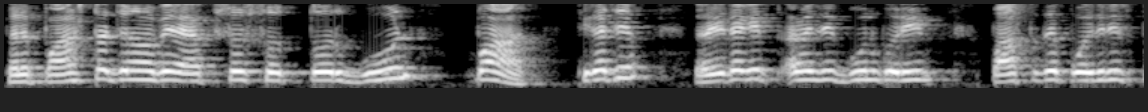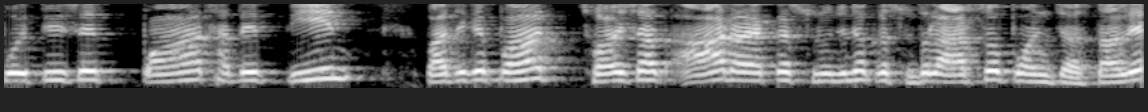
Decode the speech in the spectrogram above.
তাহলে পাঁচটার জন্য হবে একশো সত্তর গুণ পাঁচ, ঠিক আছে? তাহলে এটাকে আমি যদি গুণ করি, পাঁচ সাথে পঁয়ত্রিশ, পঁয়ত্রিশে পাঁচ হাতে তিন, পাঁচ পাঁচেকে পাঁচ, ছয় সাত আট, আর একটা শূন্য জন্য শূন্য, তাহলে আটশো পঞ্চাশ। তাহলে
